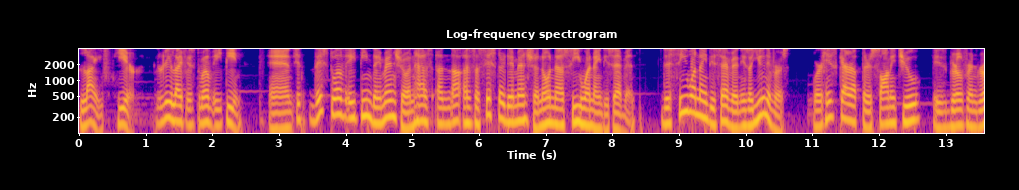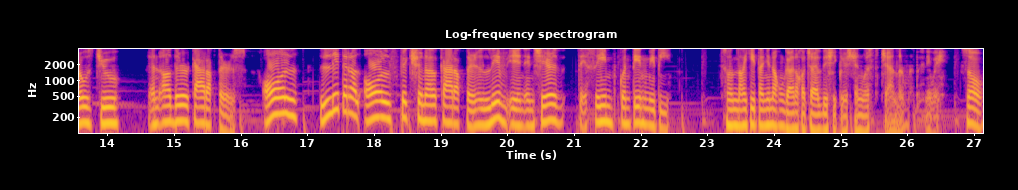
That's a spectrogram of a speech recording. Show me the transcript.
life here. Real life is 1218 and it, this 1218 dimension has a, has a sister dimension known as C197 the C197 is a universe where his character Sonny Chu, his girlfriend Rose Chu, and other characters, all literal all fictional characters live in and share the same continuity. So nakikita niyo na kung gaano ka-childish si Christian Weston Chandler. But anyway, so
